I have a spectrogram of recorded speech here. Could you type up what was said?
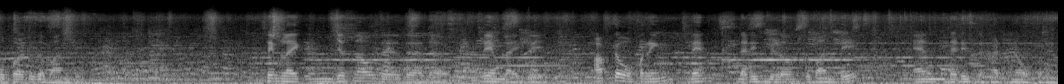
offer to the Bante. Same like just now the, the, the same like way. After offering, then that is belongs to Bante and that is the Katina offering.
